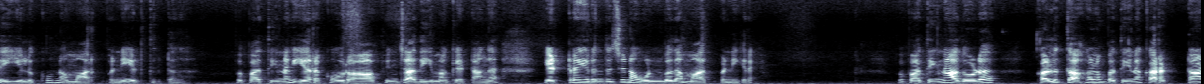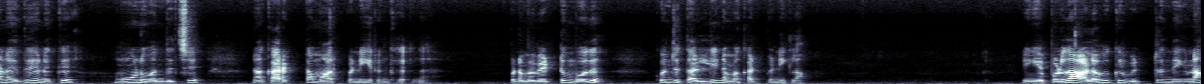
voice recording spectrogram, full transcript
தையலுக்கும் நான் மார்க் பண்ணி எடுத்துக்கிட்டேங்க. இப்போ பார்த்தீங்கன்னா இறக்கம் ஒரு ஆஃப் இன்ச் அதிகமாக கேட்டாங்க. எட்டரை இருந்துச்சு நான் ஒன்பதாக மார்க் பண்ணிக்கிறேன். இப்போ பார்த்திங்கன்னா அதோட கழுத்து அகலம் பார்த்திங்கன்னா கரெக்டான இது எனக்கு மூணு வந்துச்சு. நான் கரெக்டாக மார்க் பண்ணிக்கிறேங்க. இப்போ நம்ம வெட்டும்போது கொஞ்சம் தள்ளி நம்ம கட் பண்ணிக்கலாம். நீங்கள் எப்பொழுதும் அளவுக்கு விட்டுருந்தீங்கன்னா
